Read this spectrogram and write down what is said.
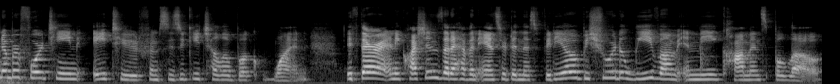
Number 14, Etude from Suzuki Cello Book 1. If there are any questions that I haven't answered in this video, be sure to leave them in the comments below.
